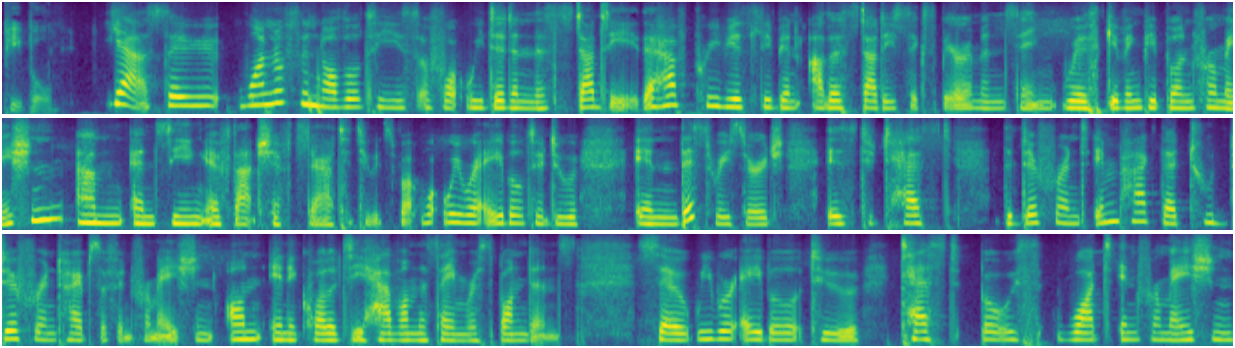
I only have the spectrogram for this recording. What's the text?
people? Yeah, so one of the novelties of what we did in this study, there have previously been other studies experimenting with giving people information um, and seeing if that shifts their attitudes. But what we were able to do in this research is to test the different impact that two different types of information on inequality have on the same respondents. So we were able to test both what information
